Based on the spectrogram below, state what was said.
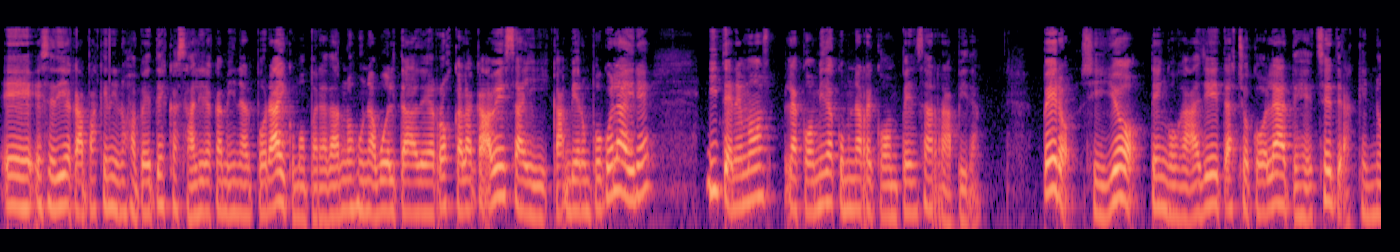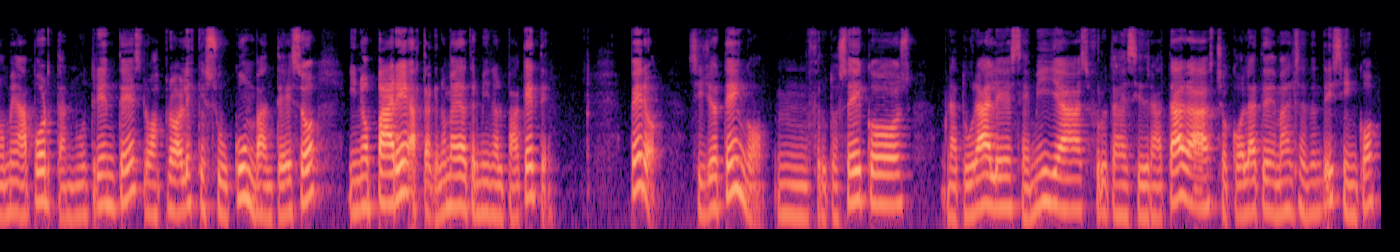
eh, ese día capaz que ni nos apetezca salir a caminar por ahí como para darnos una vuelta de rosca a la cabeza y cambiar un poco el aire y tenemos la comida como una recompensa rápida. Pero si yo tengo galletas, chocolates, etcétera, que no me aportan nutrientes, lo más probable es que sucumba ante eso y no pare hasta que no me haya terminado el paquete. Pero si yo tengo mm, frutos secos, naturales, semillas, frutas deshidratadas, chocolate de más del 75,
